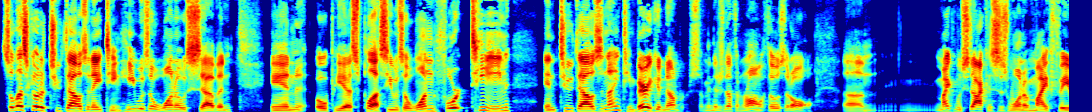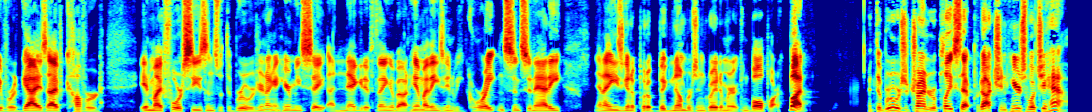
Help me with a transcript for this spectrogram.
So let's go to 2018. He was a 107 in OPS plus. He was a 114 in 2019. Very good numbers. I mean, there's nothing wrong with those at all. Um, Mike Moustakas is one of my favorite guys I've covered in my four seasons with the Brewers. You're not going to hear me say a negative thing about him. I think he's going to be great in Cincinnati, and I think he's going to put up big numbers in Great American Ballpark. But if the Brewers are trying to replace that production, here's what you have.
